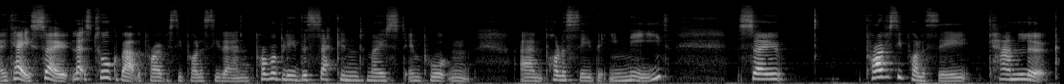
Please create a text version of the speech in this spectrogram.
Okay, so let's talk about the privacy policy then. Probably the second most important um, policy that you need. So, privacy policy can look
